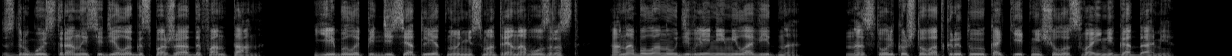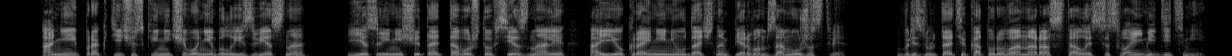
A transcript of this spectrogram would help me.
С другой стороны сидела госпожа де Фонтан. Ей было 50 лет, но, несмотря на возраст, она была на удивление миловидна, настолько, что в открытую кокетничала своими годами. О ней практически ничего не было известно, если не считать того, что все знали о ее крайне неудачном первом замужестве, в результате которого она рассталась со своими детьми.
